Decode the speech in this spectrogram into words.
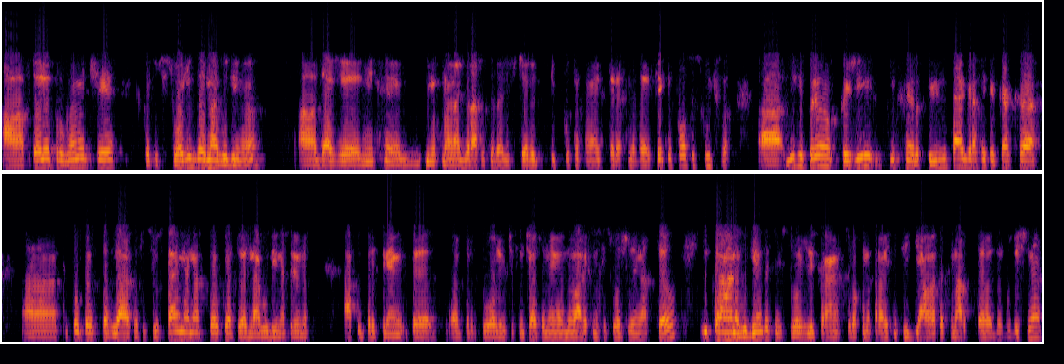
А вторият проблем е, че като си сложат за една година, а, даже ние имахме една графика, даже вчера ти пуснах една интересна версия. Какво се случва? А, Ники, примерно, кажи, разкажи за тази графика как, а, какво представлява, като си оставим една цел, която е една година, примерно ако предположим, че в началото на януари сме си сложили една цел и края на годината сме си сложили крайен срок, направихме си идеалната смарт цел една годишна,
